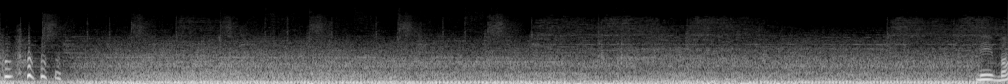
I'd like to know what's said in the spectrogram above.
Di ba?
